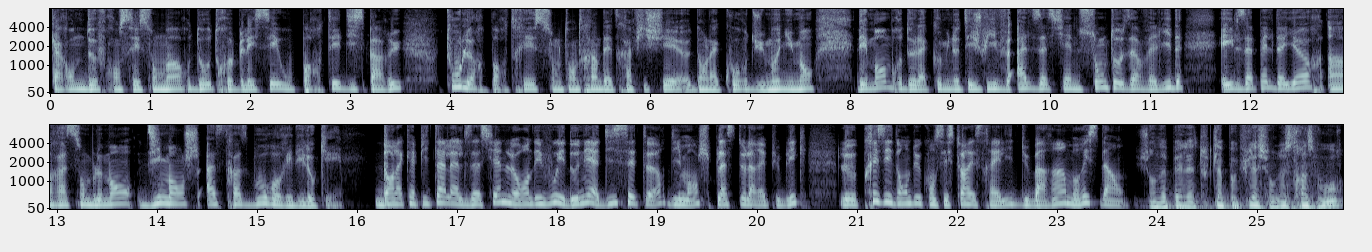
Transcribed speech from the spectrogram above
42 Français sont morts, d'autres blessés ou portés disparus. Tous leurs portraits sont en train d'être affichés dans la cour du monument. Des membres de la communauté juive alsacienne sont aux Invalides et ils appellent d'ailleurs à un rassemblement dimanche à Strasbourg, Aurélie Loquet. Dans la capitale alsacienne, le rendez-vous est donné à 17h dimanche, place de la République. Le président du consistoire israélite du Bas-Rhin, Maurice Dahan. J'en appelle à toute la population de Strasbourg,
